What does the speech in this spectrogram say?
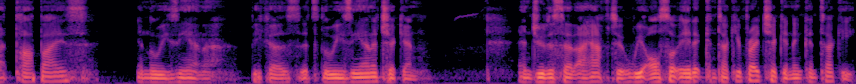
at Popeyes in Louisiana because it's Louisiana chicken. And Judah said, I have to. We also ate at Kentucky Fried Chicken in Kentucky.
